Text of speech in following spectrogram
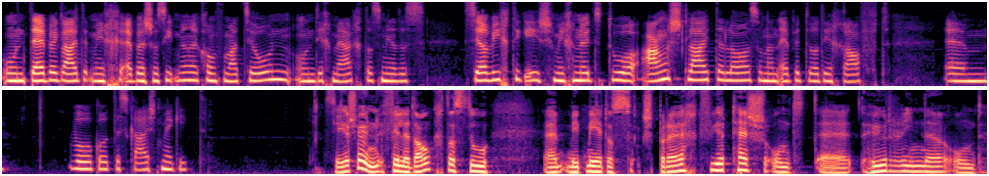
Und der begleitet mich eben schon seit meiner Konfirmation und ich merke, dass mir das sehr wichtig ist, mich nicht durch Angst leiten lassen, sondern eben durch die Kraft, ähm, wo Gottes Geist mir gibt. Sehr schön. Vielen Dank, dass du äh, mit mir das Gespräch geführt hast und äh, Hörerinnen und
